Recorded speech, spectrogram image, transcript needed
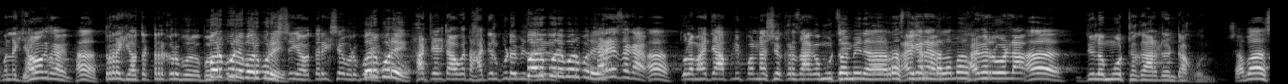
म्हणलं घ्यावं काय हा. ट्रक घ्यावं तर ट्रक भरपूर आहे, भरपूर आहे. रिक्षा घ्यावं तर रिक्षा भरपूर आहे. हॉटेल टाकावं तर हॉटेल कुठे भरपूर आहे, भरपूर आहे. करायचं हा. तुला माहिती आहे, आपली पन्नास एकर जागा मोठी जमीन आहे, मग. हायवे रोडला हा. दिलं मोठं गार्डन टाकून शाबास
